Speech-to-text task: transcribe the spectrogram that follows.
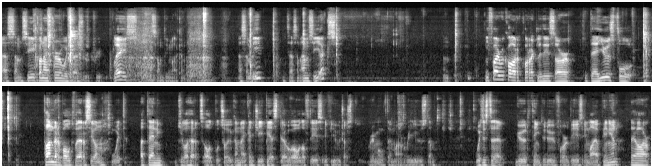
SMC connector, which I should replace something like an SMB. It has an MCX. And if I recall correctly, these are the useful Thunderbolt version with a 10 kilohertz output, so you can make a GPS DOE out of these if you just remove them or reuse them. Which is the good thing to do for these, in my opinion. They are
